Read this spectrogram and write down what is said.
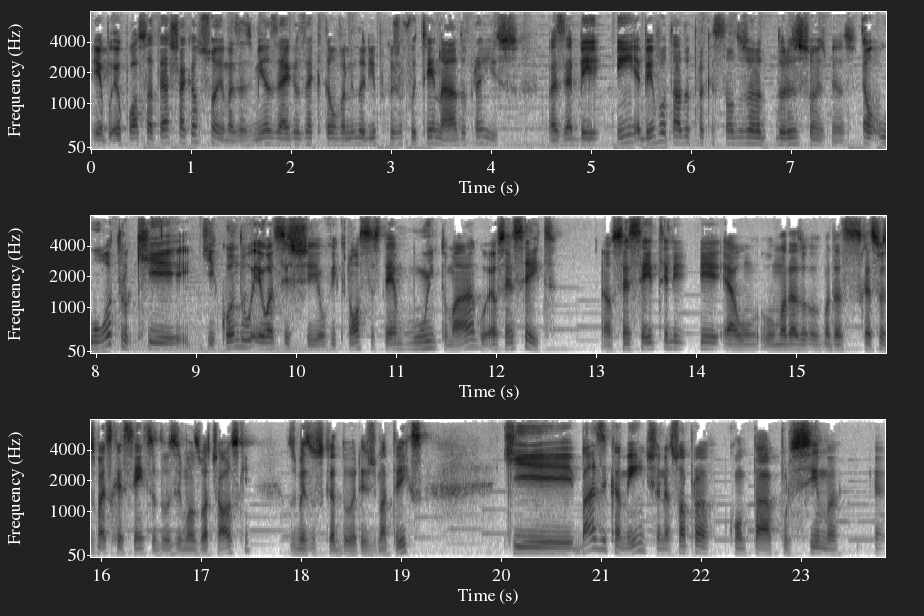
Eu, eu, posso até achar que é um sonho, mas as minhas regras é que estão valendo ali porque eu já fui treinado para isso. Mas é bem, é bem voltado para a questão dos oradores de sonhos mesmo. Então, o outro que, que quando eu assisti, eu vi que, nossa, esse é muito mago, é o Sense8. O Sense8 ele é uma das, uma das questões mais recentes dos irmãos Wachowski, os mesmos criadores de Matrix, que basicamente, né, só para contar por cima, é,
